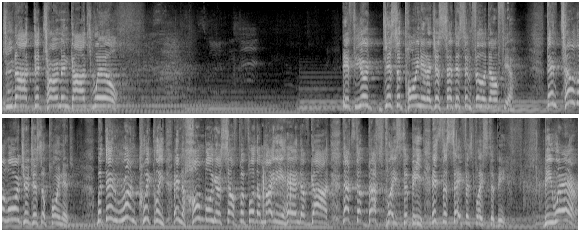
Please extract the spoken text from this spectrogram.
do not determine God's will. You're disappointed, I just said this in Philadelphia, then tell the Lord you're disappointed but then run quickly and humble yourself before the mighty hand of God. That's the best place to be, it's the safest place to be. Beware,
